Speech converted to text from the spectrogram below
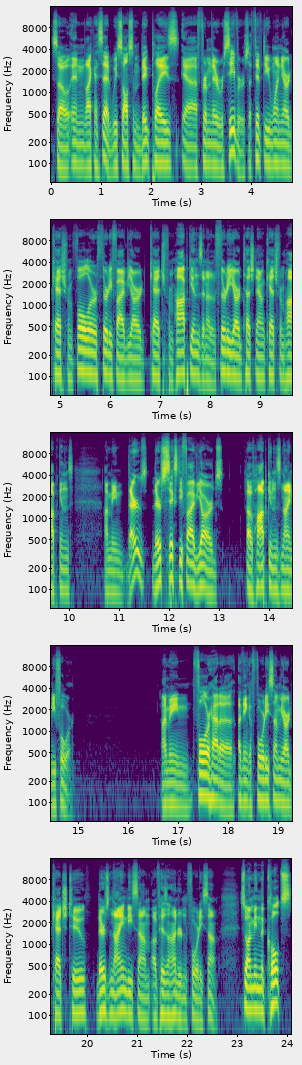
So, and like I said, we saw some big plays uh, from their receivers a 51 yard catch from Fuller, 35 yard catch from Hopkins, another 30 yard touchdown catch from Hopkins. I mean, there's there's 65 yards of Hopkins 94. I mean, Fuller had a I think a 40 some yard catch too. There's 90 some of his 140 some. So I mean, the Colts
